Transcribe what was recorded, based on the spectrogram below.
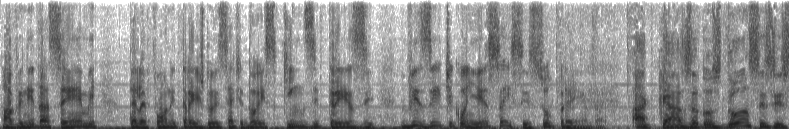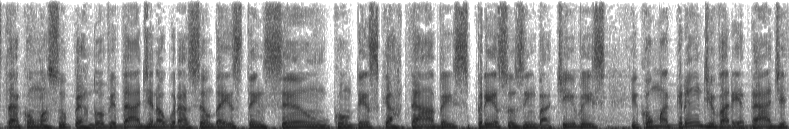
Avenida ACM, telefone 3272 1513. Visite, conheça e se surpreenda. A Casa dos Doces está com uma super novidade: inauguração da extensão, com descartáveis, preços imbatíveis e com uma grande variedade.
